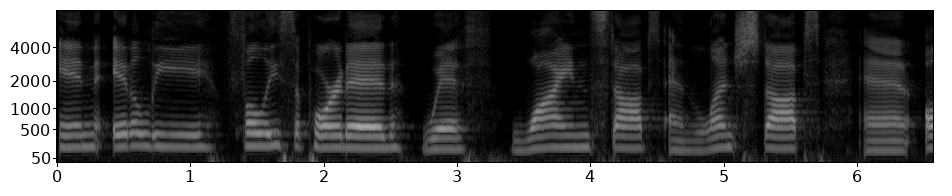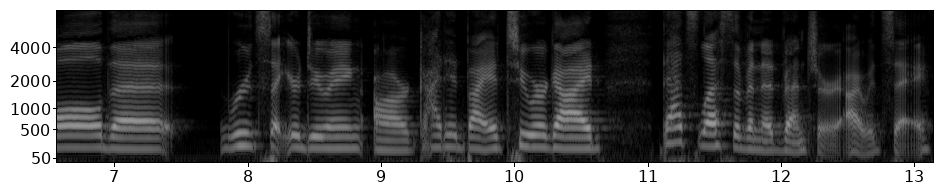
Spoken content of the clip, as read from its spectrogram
in Italy, fully supported with wine stops and lunch stops, and all the routes that you're doing are guided by a tour guide, that's less of an adventure, I would say.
